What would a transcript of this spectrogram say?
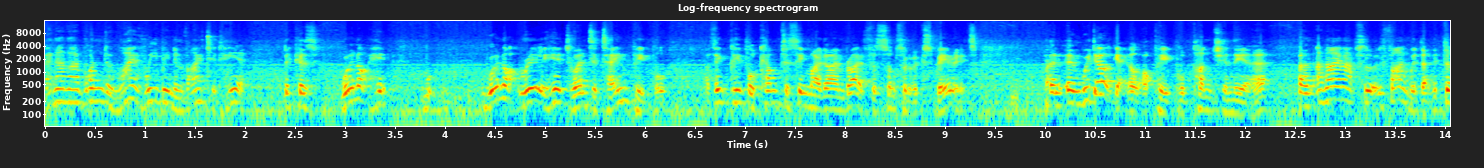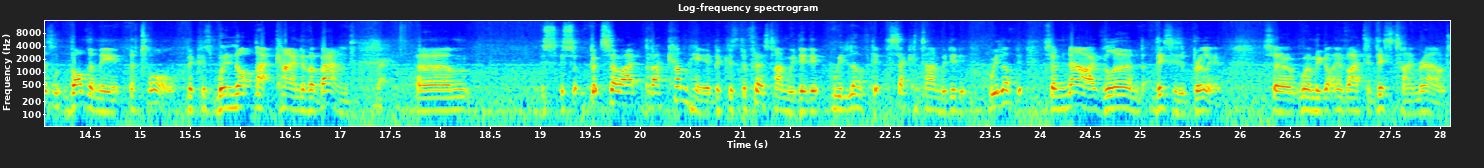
And then I wonder why have we been invited here? Because we're not here. We're not really here to entertain people. I think people come to see My Dying Bride for some sort of experience. And, and we don't get a lot of people punching the air, and, and I'm absolutely fine with that. It doesn't bother me at all because we're not that kind of a band. Um, s- s- but so I, but I come here because the first time we did it, we loved it. The second time we did it, we loved it. So now I've learned this is brilliant. So when we got invited this time round,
